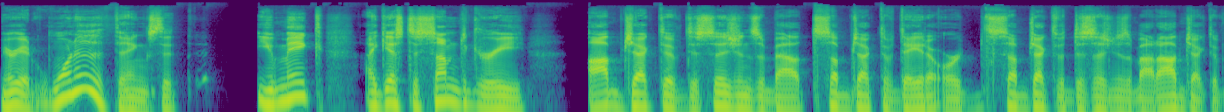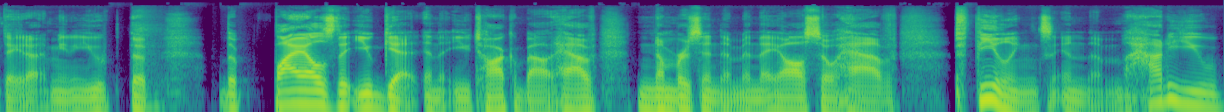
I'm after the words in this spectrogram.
myriad. One of the things that you make, I guess, to some degree, objective decisions about subjective data or subjective decisions about objective data. I mean, you the the files that you get and that you talk about have numbers in them and they also have feelings in them. How do you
